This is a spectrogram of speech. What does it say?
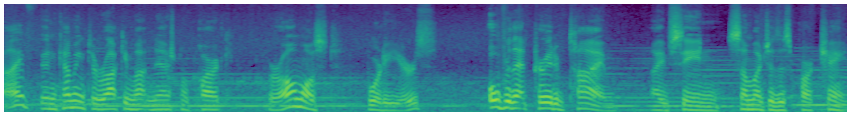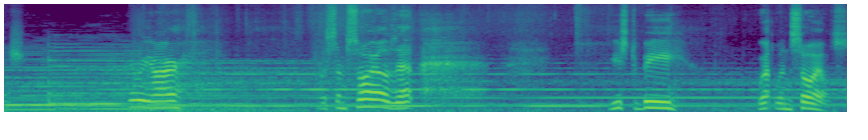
I've been coming to Rocky Mountain National Park for almost 40 years. Over that period of time, I've seen so much of this park change. Here we are with some soils that used to be wetland soils,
